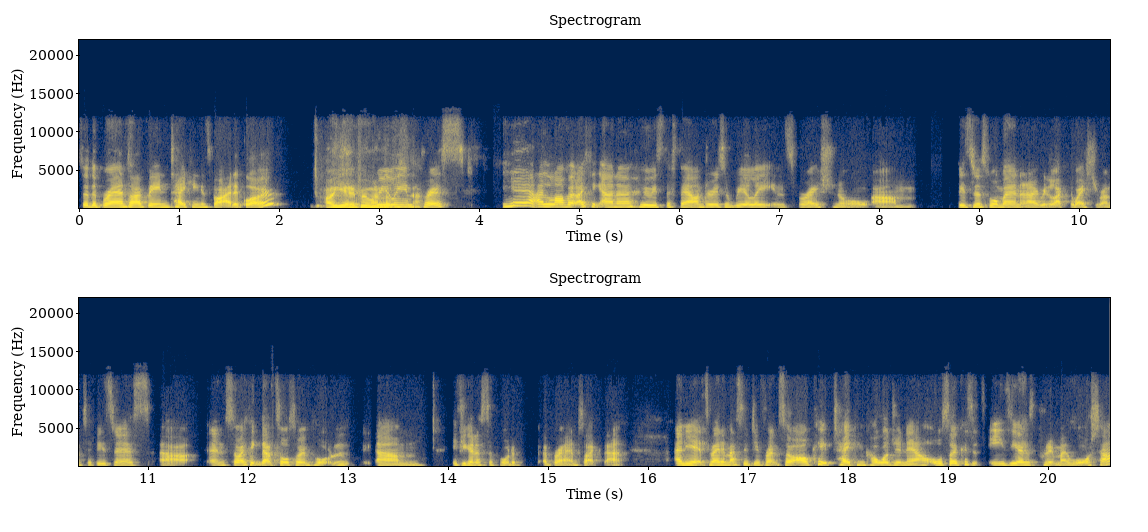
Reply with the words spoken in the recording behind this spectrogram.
So the brand I've been taking is Vida Glow. Oh, yeah, everyone really impressed. That. Yeah, I love it. I think Anna, who is the founder, is a really inspirational um, businesswoman, and I really like the way she runs her business. Uh, and so I think that's also important um, if you're going to support a, a brand like that. And yeah, it's made a massive difference. So I'll keep taking collagen now. Also, because it's easy, I just put it in my water.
